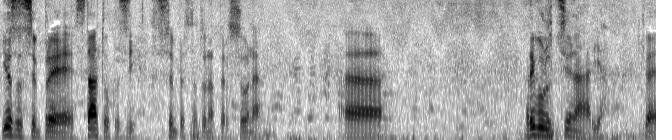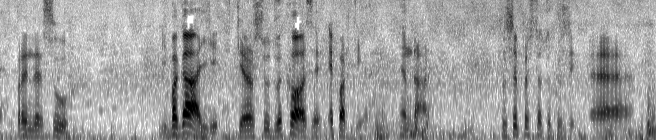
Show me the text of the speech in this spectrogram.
Io sono sempre stato così, sono sempre stata una persona uh, rivoluzionaria, cioè prendere su i bagagli, tirare su due cose e partire e andare. Sono sempre stato così, uh,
